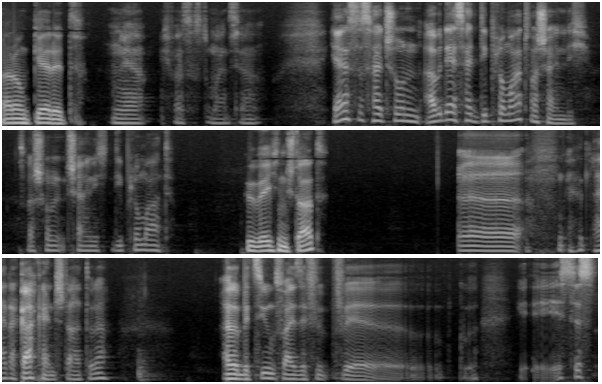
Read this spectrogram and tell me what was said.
I don't get it. Ja, ich weiß, was du meinst, ja. Ja, es ist halt schon, aber der ist halt Diplomat wahrscheinlich. Das war schon wahrscheinlich ein Diplomat. Für welchen Staat? Äh, leider gar keinen Staat, oder? Also beziehungsweise für, für ist es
